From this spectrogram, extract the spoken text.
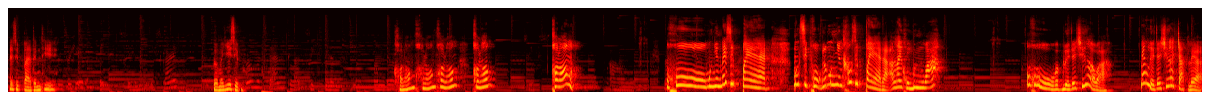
ได้สิบแปดเต็มที่ เปิดมายี่สิบขอร้อง ขอร้อง ขอร้อง ขอร้อง ขอร้อง โอ้โห มึงยังได้สิบแปดมึงสิบหกแล้วมึงยังเข้าสิบแปดอะอะไรของมึงวะ โอ้โห แบบเหลือจะเชื่อว่ะ แม่งเหลือจะเชื่อจัดเลยอะ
